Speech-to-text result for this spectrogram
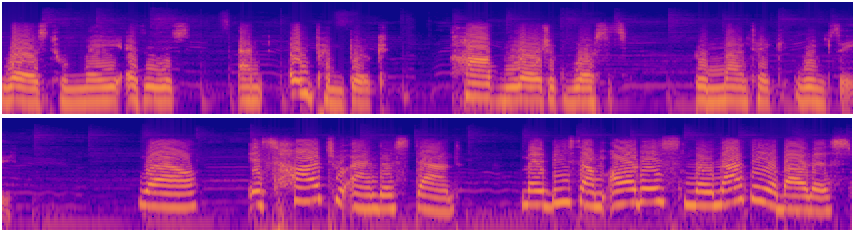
whereas to me it was an open book, hard logic versus romantic whimsy. Well, it's hard to understand. Maybe some audience know nothing about this.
